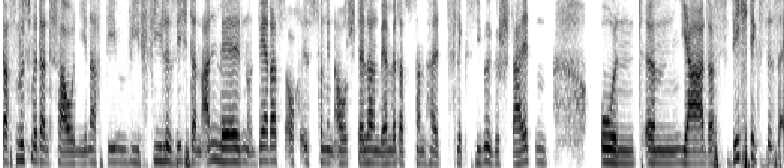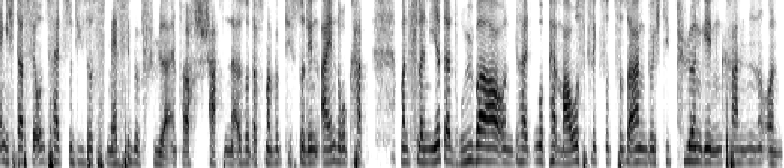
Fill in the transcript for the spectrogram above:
das müssen wir dann schauen, je nachdem, wie viele sich dann anmelden und wer das auch ist von den Ausstellern, werden wir das dann halt flexibel gestalten. Und ähm, ja, das Wichtigste ist eigentlich, dass wir uns halt so dieses Messegefühl einfach schaffen. Also, dass man wirklich so den Eindruck hat, man flaniert da drüber und halt nur per Mausklick sozusagen durch die Türen gehen kann. Und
